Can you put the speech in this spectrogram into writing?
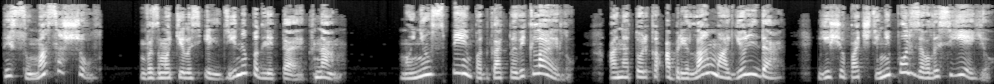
Ты с ума сошел?» Возмутилась Ильдина, подлетая к нам. «Мы не успеем подготовить Лайлу. Она только обрела магию льда, еще почти не пользовалась ею».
